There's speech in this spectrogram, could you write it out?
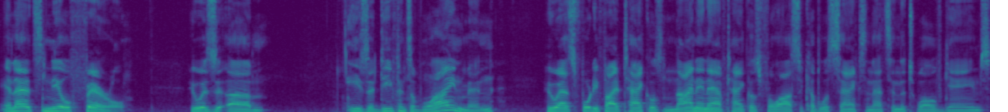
and that's Neil Farrell, who is um, he's a defensive lineman who has 45 tackles, nine and a half tackles for loss, a couple of sacks, and that's in the 12 games.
